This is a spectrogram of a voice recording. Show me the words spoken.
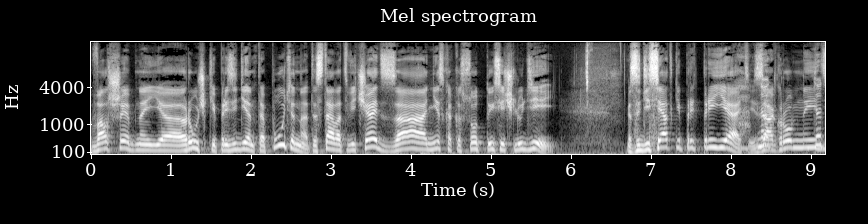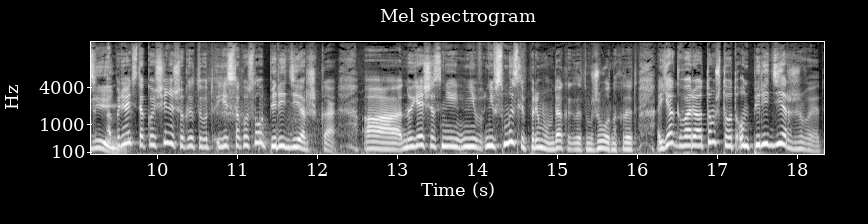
волшебной э, ручки президента Путина, ты стал отвечать за несколько сот тысяч людей за десятки предприятий, но за огромные тут, деньги. Понимаете, такое ощущение, что это вот есть такое слово передержка. А, но я сейчас не, не, не в смысле в прямом, да, когда там животных дают, а я говорю о том, что вот он передерживает.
